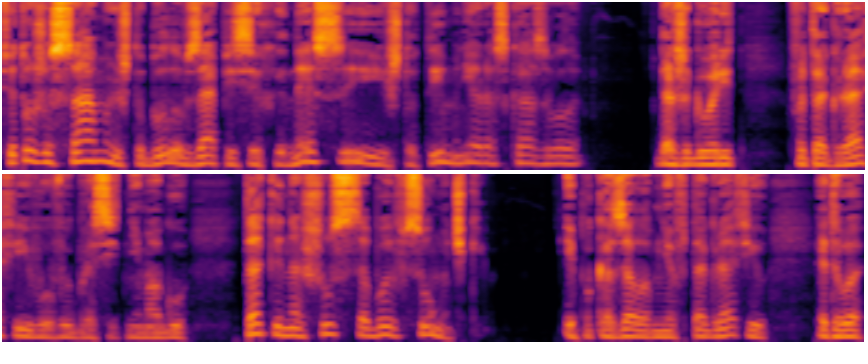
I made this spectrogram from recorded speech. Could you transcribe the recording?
все то же самое, что было в записях Инессы и что ты мне рассказывала. Даже, говорит, фотографии его выбросить не могу, так и ношу с собой в сумочке. И показала мне фотографию этого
